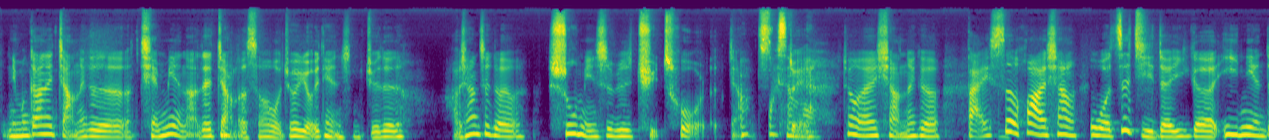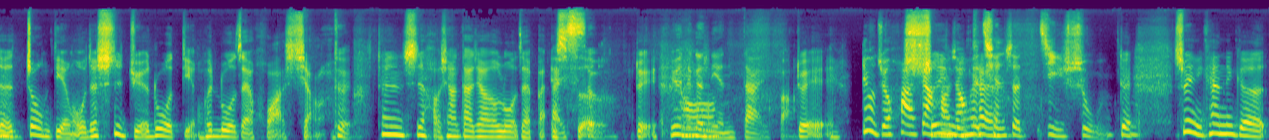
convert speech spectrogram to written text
你们刚才讲那个前面啊，在讲的时候，我就有一点觉得。好像这个书名是不是取错了？这样子，为什么？对，对我在想那个白色画像，我自己的一个意念的重点，我的视觉落点会落在画像，对。但是好像大家都落在白色，对，因为那个年代吧，对。因为我觉得画像好像会牵涉技术，对。所以你看那个。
